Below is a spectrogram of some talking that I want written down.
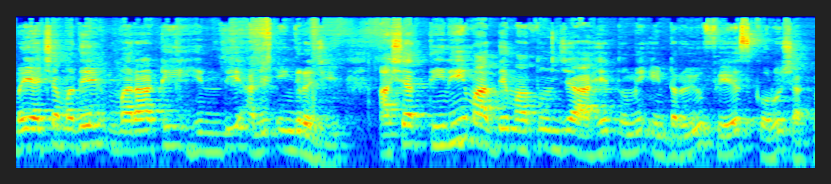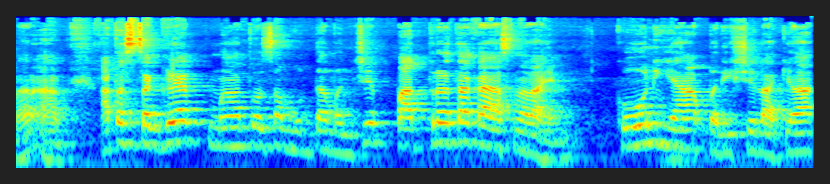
मग याच्यामध्ये मराठी हिंदी आणि इंग्रजी अशा तिन्ही माध्यमातून जे आहे तुम्ही इंटरव्ह्यू फेस करू शकणार आहात. आता सगळ्यात महत्त्वाचा मुद्दा म्हणजे पात्रता काय असणार आहे? कोण या परीक्षेला किंवा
